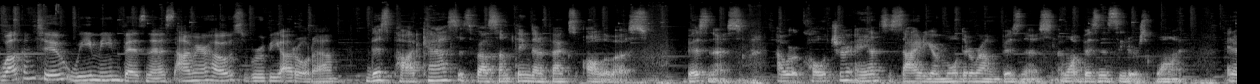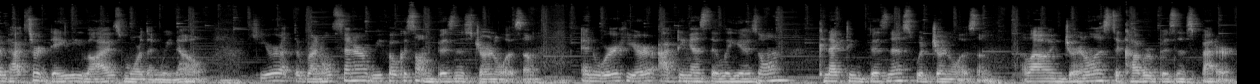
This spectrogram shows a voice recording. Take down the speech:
Welcome to We Mean Business. I'm your host, Ruby Aurora. This podcast is about something that affects all of us business. Our culture and society are molded around business and what business leaders want. It impacts our daily lives more than we know. Here at the Reynolds Center, we focus on business journalism, and we're here acting as the liaison, connecting business with journalism, allowing journalists to cover business better.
